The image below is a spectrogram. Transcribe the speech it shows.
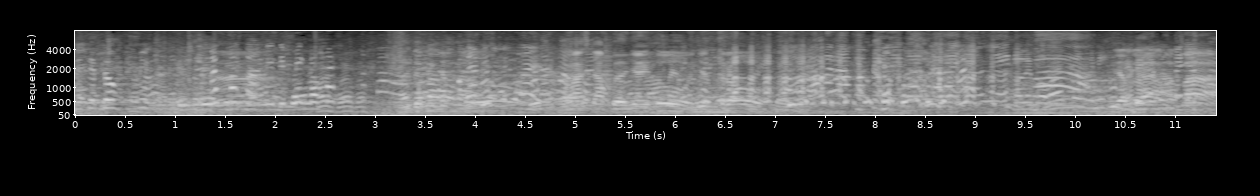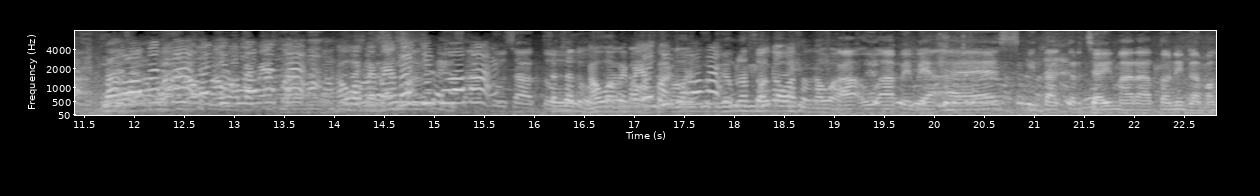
Nitip dong. Mas, mas, tolong nitip mic dong, Mas. Awas kabelnya itu nyetro. Ya apa? Pulau Mas, Pak. Banjir Pulau Mas, Pak. Kawah PPS. Banjir Pulau, Pak. Satu-satu. Kawah PPS Pak Banjir Pulau, Pak. 2013 soal kawah soal kawah. KUA PPAS kita kerjain maraton ini dalam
